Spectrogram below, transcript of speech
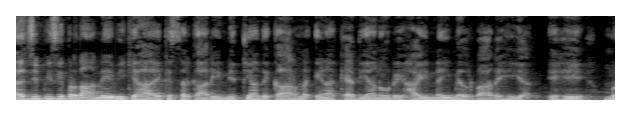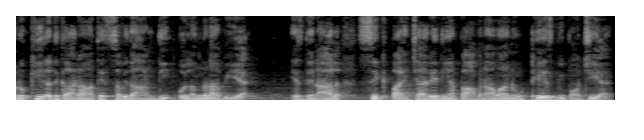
ਐਸਜੀਪੀਸੀ ਪ੍ਰਧਾਨ ਨੇ ਇਹ ਵੀ ਕਿਹਾ ਹੈ ਕਿ ਸਰਕਾਰੀ ਨੀਤੀਆਂ ਦੇ ਕਾਰਨ ਇਹਨਾਂ ਕੈਦੀਆਂ ਨੂੰ ਰਿਹਾਈ ਨਹੀਂ ਮਿਲ ਪਾ ਰਹੀ ਹੈ। ਇਹ ਮਨੁੱਖੀ ਅਧਿਕਾਰਾਂ ਅਤੇ ਸੰਵਿਧਾਨ ਦੀ ਉਲੰਘਣਾ ਵੀ ਹੈ। ਇਸ ਦੇ ਨਾਲ ਸਿੱਖ ਭਾਈਚਾਰੇ ਦੀਆਂ ਭਾਵਨਾਵਾਂ ਨੂੰ ਠੇਸ ਵੀ ਪਹੁੰਚੀ ਹੈ।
